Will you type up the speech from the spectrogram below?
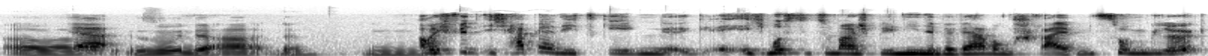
Aber ja. so in der Art, ne? Mhm. Aber ich finde, ich habe ja nichts gegen, ich musste zum Beispiel nie eine Bewerbung schreiben, zum Glück.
